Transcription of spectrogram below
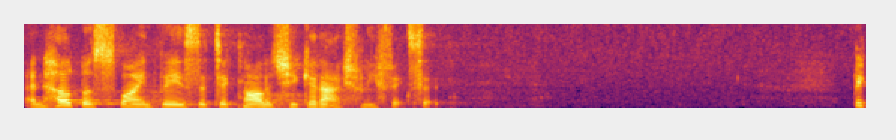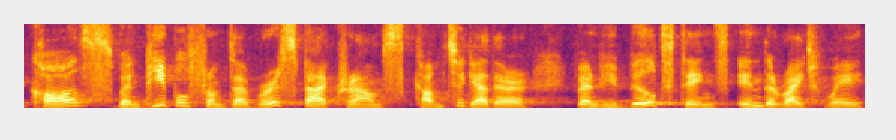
and help us find ways that technology can actually fix it. Because when people from diverse backgrounds come together, when we build things in the right way,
